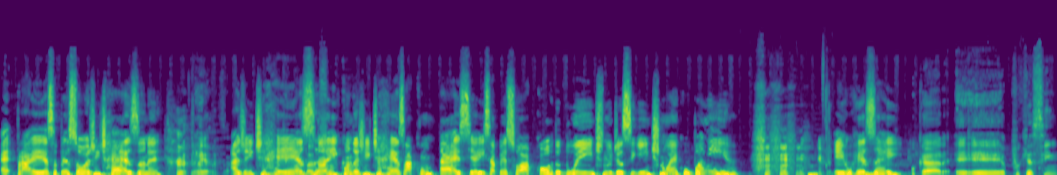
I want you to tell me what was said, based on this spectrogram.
é, pra essa pessoa a gente reza, né? Reza. A gente reza e quando a gente reza acontece. Aí se a pessoa acorda doente no dia seguinte, não é culpa minha. Eu rezei. Cara, é, é porque assim,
